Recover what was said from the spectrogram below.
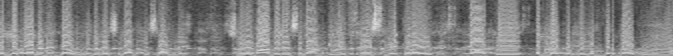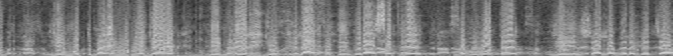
اللہ تعالیٰ نے داود علیہ السلام کے سامنے سلیمان علیہ السلام کے یہ فیصلے کرائے تاکہ اللہ کا پیغمبر داود یہ مطمئن ہو جائے کہ میری جو خلافت وراثت ہے نبوت ہے یہ انشاءاللہ میرا بیٹا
